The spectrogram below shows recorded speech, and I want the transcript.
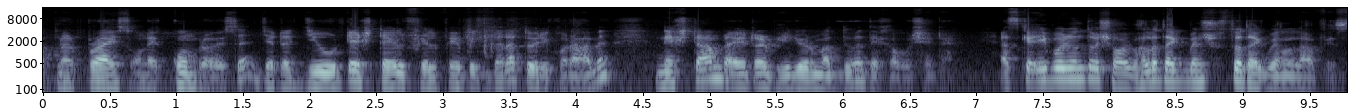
আপনার প্রাইস অনেক কম রয়েছে, যেটা জিও টেক্সটাইল ফেল ফেব্রিক দ্বারা তৈরি করা হবে। নেক্সট আমরা এটার ভিডিওর মাধ্যমে দেখাবো সেটা। আজকে এই পর্যন্ত, সবাই ভালো থাকবেন, সুস্থ থাকবেন, আল্লাহ হাফিজ।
